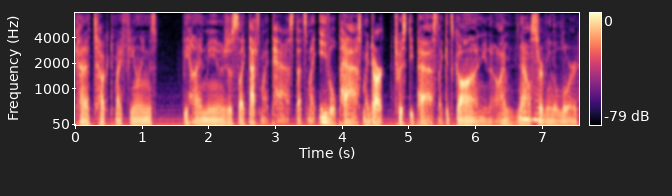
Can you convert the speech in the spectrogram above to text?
kind of tucked my feelings behind me. It was just like that's my past. That's my evil past. My dark, twisty past. Like it's gone. You know, I'm now Mhm. serving the Lord,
